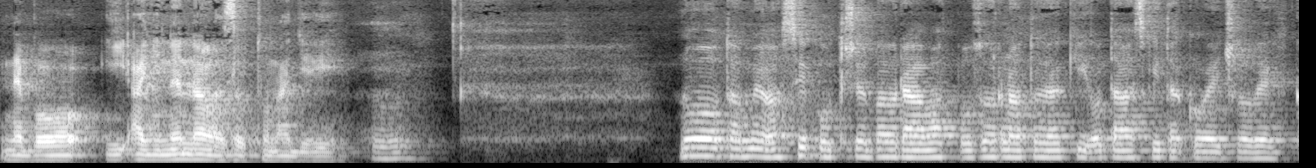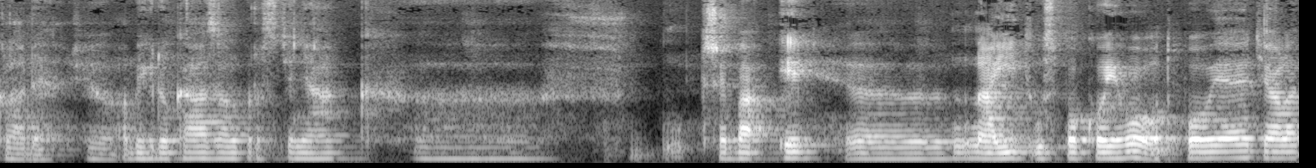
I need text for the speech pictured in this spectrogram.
nebo jí ani nenalezl tu naději? No, tam je asi potřeba dávat pozor na to, jaký otázky takový člověk klade, že jo? abych dokázal prostě nějak eh, třeba i eh, najít uspokojivou odpověď, ale,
